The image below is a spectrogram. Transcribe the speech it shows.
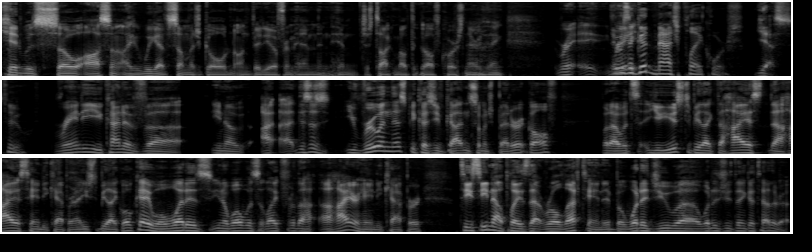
Kidd was so awesome. Like we got so much gold on video from him and him just talking about the golf course and everything. Ra- it was a good match play course yes. too. Randy, you kind of, uh, you know, I, I, this is you ruined this because you've gotten so much better at golf. But I would say you used to be like the highest, the highest handicapper, and I used to be like, okay, well, what is, you know, what was it like for the a higher handicapper? TC now plays that role left-handed, but what did you, uh, what did you think of Tetherow?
